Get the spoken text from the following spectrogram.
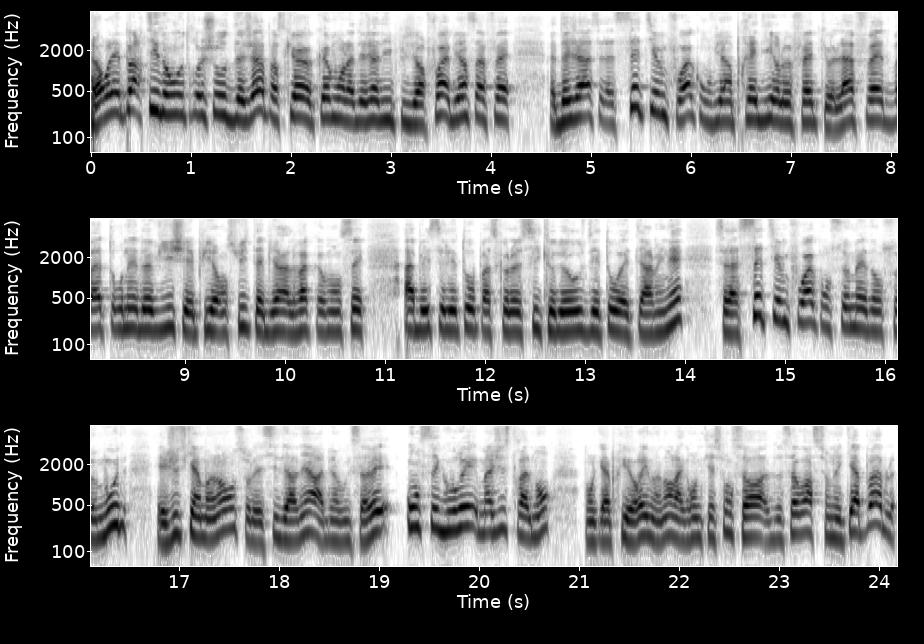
Alors on est parti dans autre chose déjà parce que, comme on l'a déjà dit plusieurs fois, eh bien ça fait déjà c'est la septième fois qu'on vient prédire le fait que la Fed va tourner de viche et puis ensuite eh bien elle va commencer à baisser les taux parce que le cycle de hausse des taux est terminé. C'est la septième fois qu'on se met dans ce mood et jusqu'à maintenant sur les six dernières, eh bien vous le savez, on s'est gouré magistralement. Donc a priori maintenant la grande question sera de savoir si on est capable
